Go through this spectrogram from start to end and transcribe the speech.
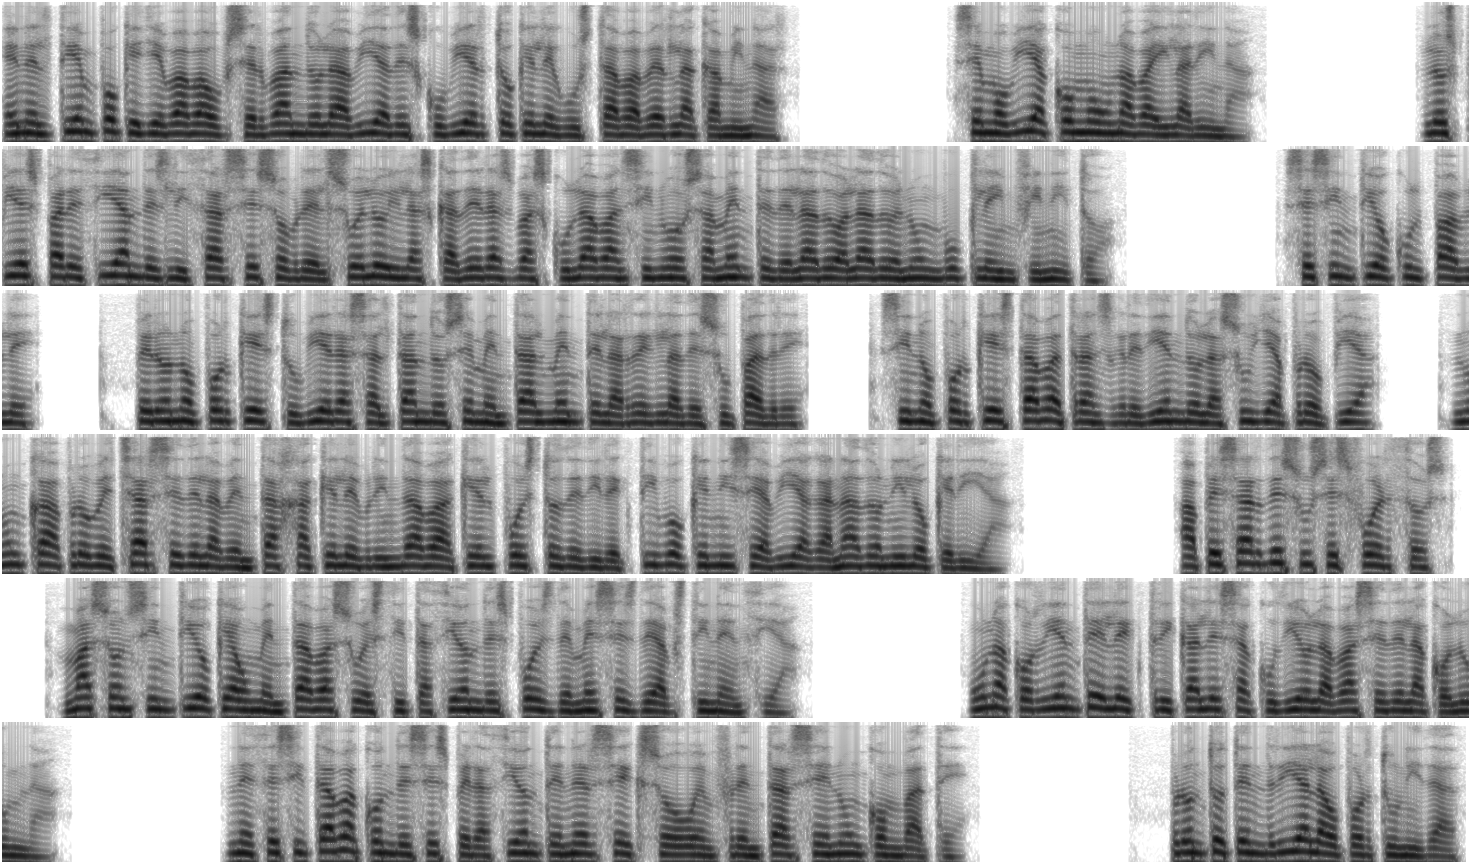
En el tiempo que llevaba observándola había descubierto que le gustaba verla caminar. Se movía como una bailarina. Los pies parecían deslizarse sobre el suelo y las caderas basculaban sinuosamente de lado a lado en un bucle infinito. Se sintió culpable, pero no porque estuviera saltándose mentalmente la regla de su padre, sino porque estaba transgrediendo la suya propia, nunca aprovecharse de la ventaja que le brindaba aquel puesto de directivo que ni se había ganado ni lo quería. A pesar de sus esfuerzos, Mason sintió que aumentaba su excitación después de meses de abstinencia. Una corriente eléctrica le sacudió la base de la columna. Necesitaba con desesperación tener sexo o enfrentarse en un combate. Pronto tendría la oportunidad.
